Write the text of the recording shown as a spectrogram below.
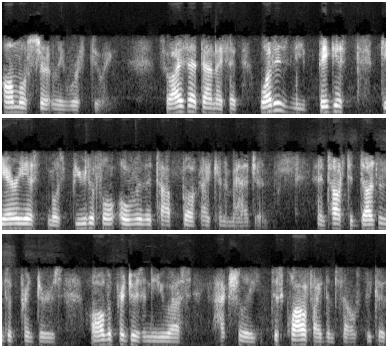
almost certainly worth doing. So I sat down and I said, What is the biggest, scariest, most beautiful, over the top book I can imagine? And talked to dozens of printers. All the printers in the U.S. actually disqualified themselves because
